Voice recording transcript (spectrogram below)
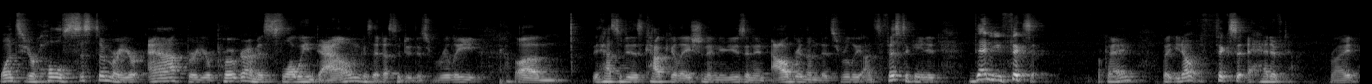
once your whole system or your app or your program is slowing down because it has to do this really, um, it has to do this calculation and you're using an algorithm that's really unsophisticated, then you fix it, okay? But you don't fix it ahead of time, right?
